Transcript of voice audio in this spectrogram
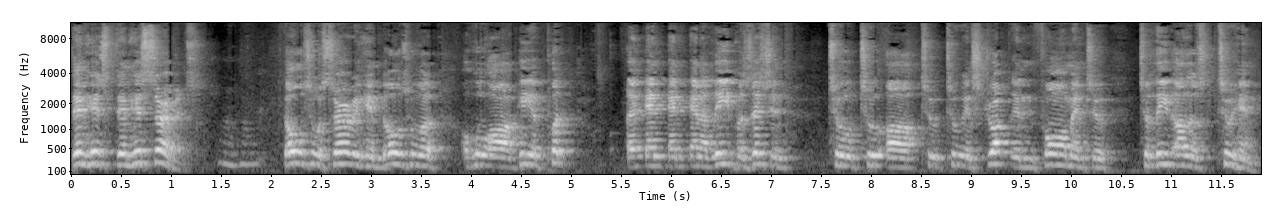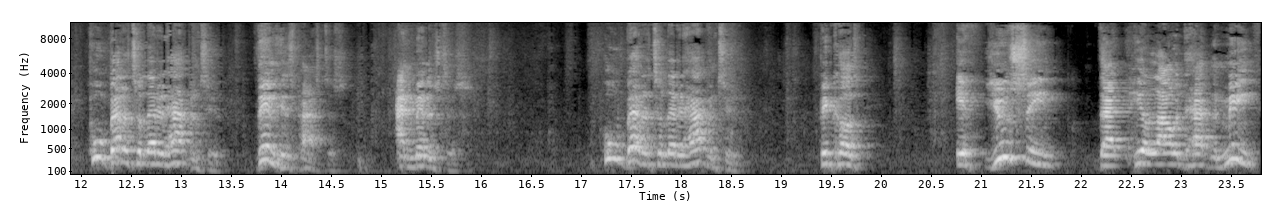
than his than his servants? Those who are serving him, those who are who are he had put in, in, in a lead position to to uh to to instruct and inform and to to lead others to him. Who better to let it happen to than his pastors and ministers? Who better to let it happen to? Because if you see that he allowed it to happen to me,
